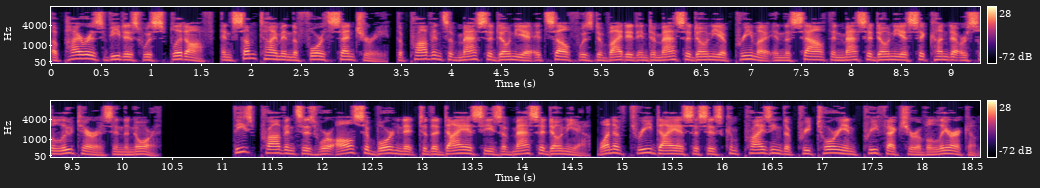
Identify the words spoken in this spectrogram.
Epirus Vetus was split off, and sometime in the 4th century, the province of Macedonia itself was divided into Macedonia Prima in the south and Macedonia Secunda or Salutaris in the north. These provinces were all subordinate to the Diocese of Macedonia, one of three dioceses comprising the Praetorian prefecture of Illyricum.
